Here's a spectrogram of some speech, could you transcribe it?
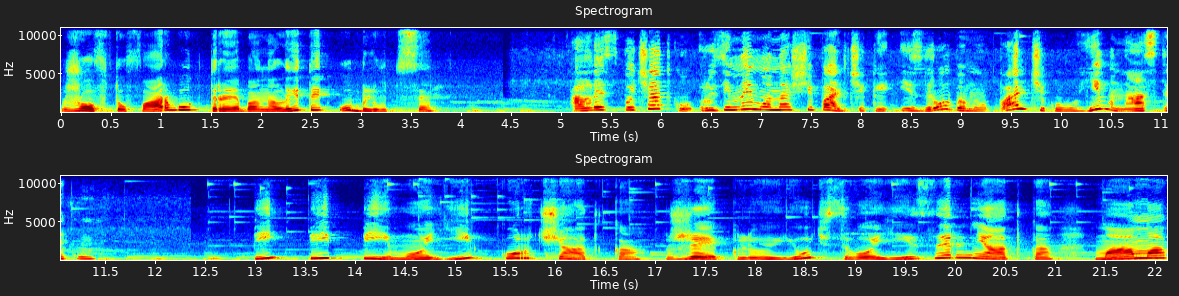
Жовту фарбу треба налити у блюдце. Але спочатку розімнемо наші пальчики і зробимо пальчикову гімнастику. Пі-пі-пі, мої курчатка вже клюють свої зернятка. Мама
